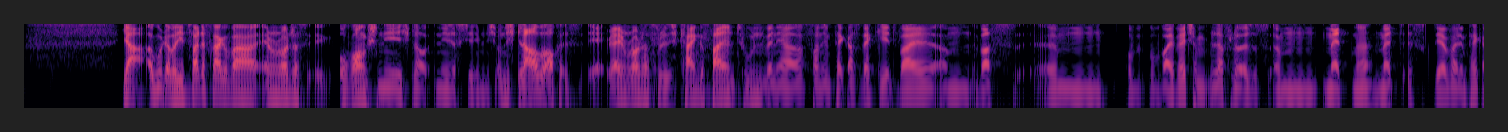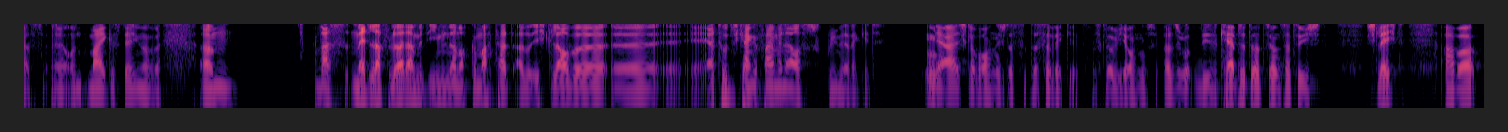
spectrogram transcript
ja, gut, aber die zweite Frage war Aaron Rodgers äh, orange. Nee, ich glaube, nee, das steht ihm nicht. Und ich glaube auch, ist, Aaron Rodgers würde sich keinen Gefallen tun, wenn er von den Packers weggeht, weil ähm, was, ähm, wobei, welcher Lafleur ist es? Ähm, Matt, ne? Matt ist der bei den Packers äh, und Mike ist der Jüngere. Ähm, was Matt LaFleur da mit ihm dann noch gemacht hat, also ich glaube, äh, er tut sich keinen Gefallen, wenn er aus Green Bay weggeht. Ja, ich glaube auch nicht, dass, dass er weggeht. Das glaube ich auch nicht. Also diese Cap-Situation ist natürlich schlecht, aber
